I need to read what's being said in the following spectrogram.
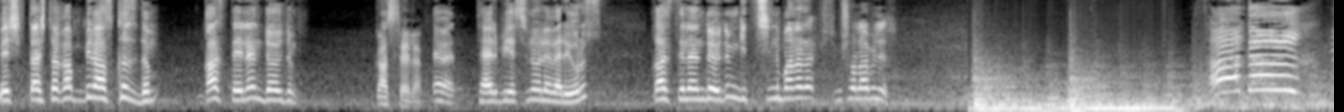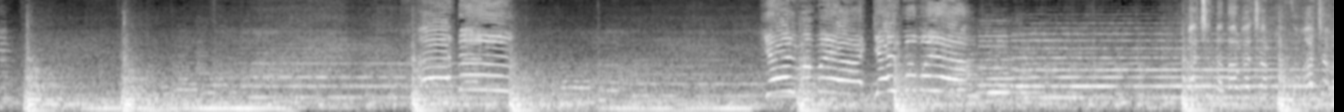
Beşiktaş'ta biraz kızdım. Gazeteyle dövdüm. gazeteyle. Evet terbiyesini öyle veriyoruz. Gazeteyle dövdüm gitti şimdi bana da küsmüş olabilir. Sadık! Sadık! Gel babaya, gel babaya! Kaçın da dalga çarpmasın, kaçın!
